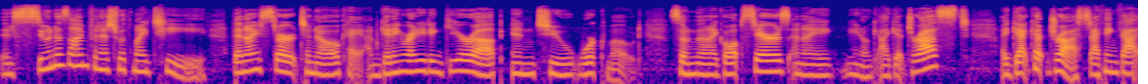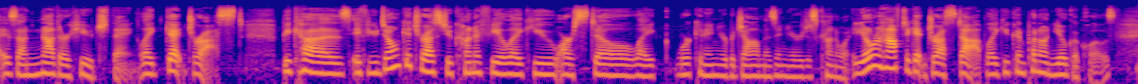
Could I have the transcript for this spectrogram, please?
as soon as I'm finished with my tea, then I start to know, okay, I'm getting ready to gear up into work mode. So then I go upstairs and I, you know, I get dressed. I get get dressed. I think that is another huge thing. Like get dressed because if you don't get dressed, you kind of feel like you are still like working in your pajamas and you're just kind of you don't have to get dressed up. Like you can put on yoga clothes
